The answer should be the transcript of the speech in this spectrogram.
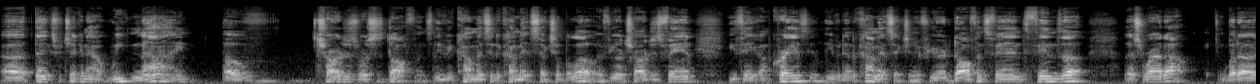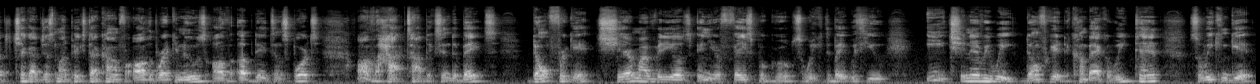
Uh, thanks for checking out Week Nine of Chargers versus Dolphins. Leave your comments in the comment section below. If you're a Chargers fan, you think I'm crazy, leave it in the comment section. If you're a Dolphins fan, fins up. Let's ride out. But uh, check out justmypicks.com for all the breaking news, all the updates in sports, all the hot topics and debates. Don't forget, share my videos in your Facebook group so we can debate with you each and every week. Don't forget to come back in week 10 so we can get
